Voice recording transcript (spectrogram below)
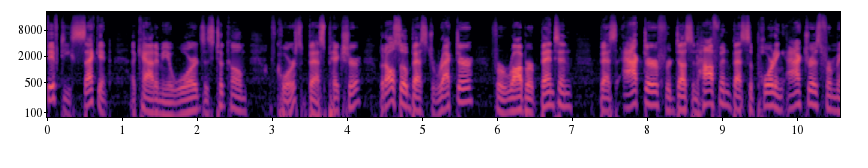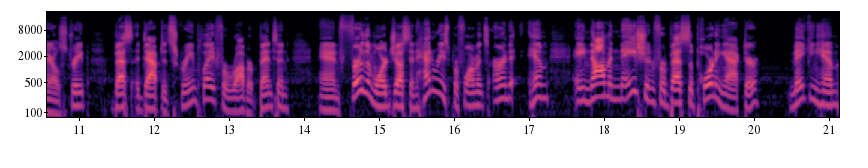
52nd Academy Awards. This took home, of course, Best Picture, but also Best Director for Robert Benton, Best Actor for Dustin Hoffman, Best Supporting Actress for Meryl Streep, Best Adapted Screenplay for Robert Benton, and furthermore, Justin Henry's performance earned him a nomination for Best Supporting Actor, making him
